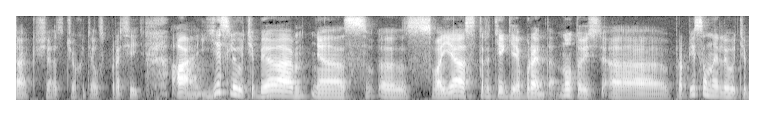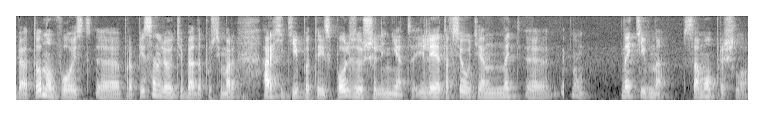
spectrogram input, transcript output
Так, сейчас, что хотел спросить. А, есть ли у тебя э, с, э, своя стратегия бренда? Ну, то есть, э, прописаны ли у тебя tone of voice, э, прописан ли у тебя, допустим, ар- архетипы ты используешь или нет? Или это все у тебя на, э, ну, нативно само пришло?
